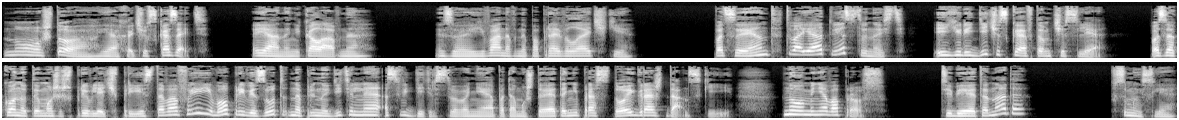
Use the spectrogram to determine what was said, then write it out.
«Ну что, я хочу сказать, Яна Николаевна». Зоя Ивановна поправила очки. «Пациент — твоя ответственность и юридическое в том числе. По закону ты можешь привлечь приставов, и его привезут на принудительное освидетельствование, потому что это не простой гражданский. Но у меня вопрос. Тебе это надо? В смысле?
